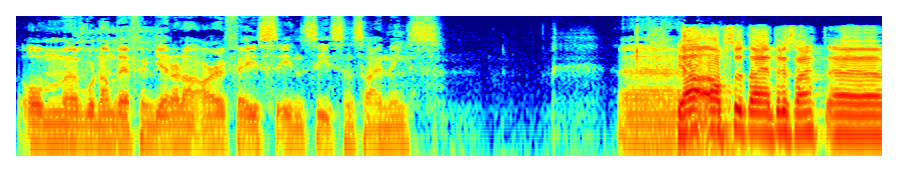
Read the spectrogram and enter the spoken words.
Om hvordan det fungerer, da. RFAs in season signings. Eh, Ja, absolutt, det er interessant. Eh,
